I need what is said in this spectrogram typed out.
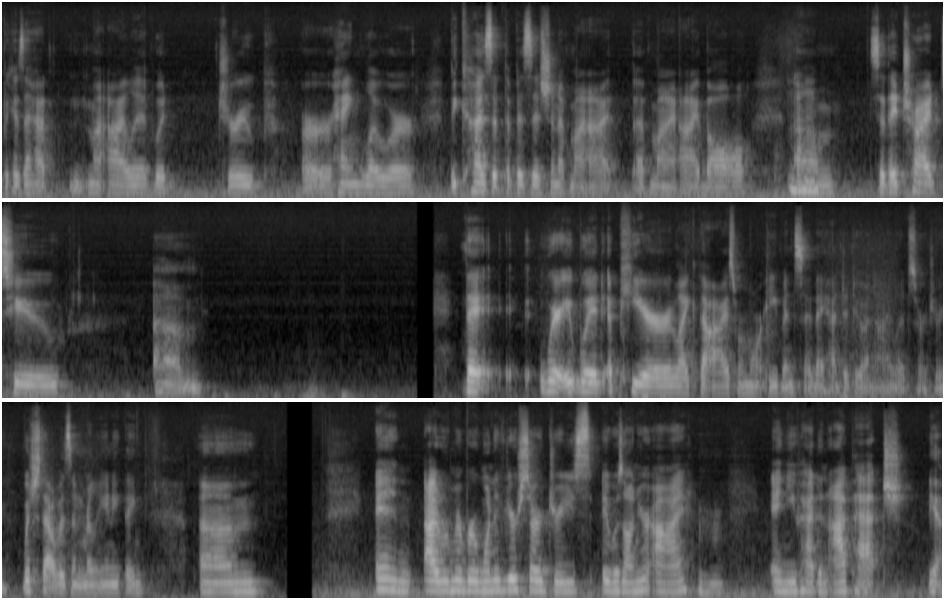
because I had my eyelid would droop or hang lower because of the position of my eye of my eyeball. Um, so they tried to um, that where it would appear like the eyes were more even, so they had to do an eyelid surgery, which that wasn't really anything. Um, And I remember one of your surgeries, it was on your eye, Mm-hmm. and you had an eye patch. Yeah,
